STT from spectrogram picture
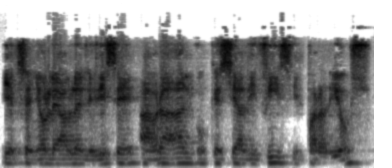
Y el Señor le habla y le dice, ¿habrá algo que sea difícil para Dios?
